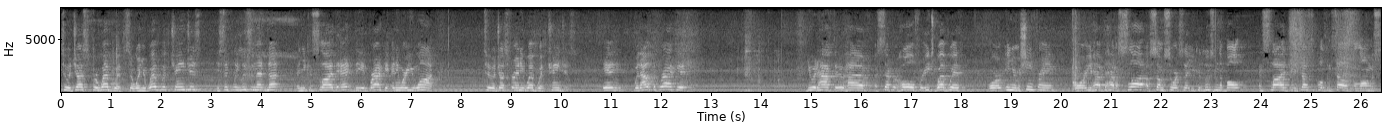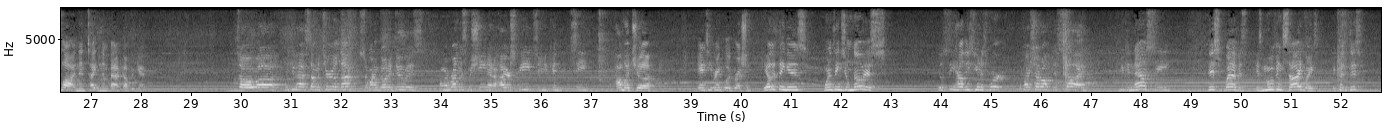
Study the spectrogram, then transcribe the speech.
to adjust for web width. So when your web width changes, you simply loosen that nut and you can slide the, the bracket anywhere you want to adjust for any web width changes. In, without the bracket, you would have to have a separate hole for each web width or in your machine frame, or you'd have to have a slot of some sort so that you could loosen the bolt and slide the adjustables themselves along the slot and then tighten them back up again. So uh, we do have some material left, so what I'm going to do is I'm going to run this machine at a higher speed so you can see how much uh, anti-wrinkle aggression. The other thing is, one of the things you'll notice, you'll see how these units work. If I shut off this side, you can now see this web is, is moving sideways because this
